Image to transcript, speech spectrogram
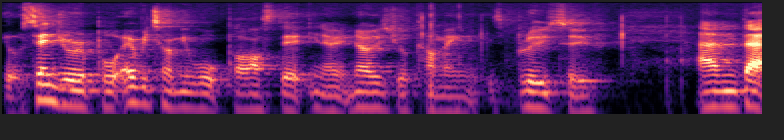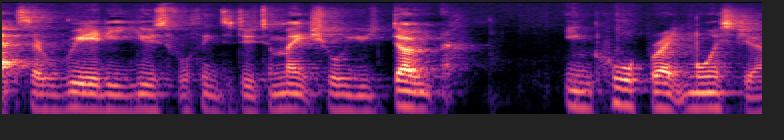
It will send you a report every time you walk past it. You know, it knows you're coming. It's Bluetooth. And that's a really useful thing to do to make sure you don't incorporate moisture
